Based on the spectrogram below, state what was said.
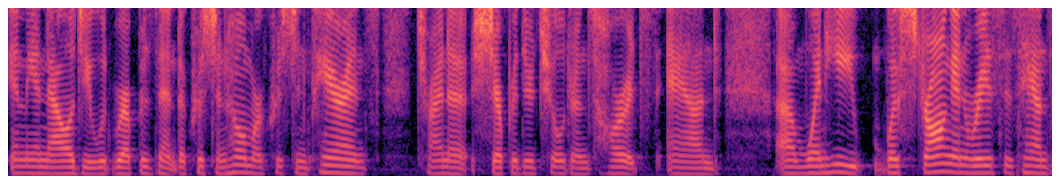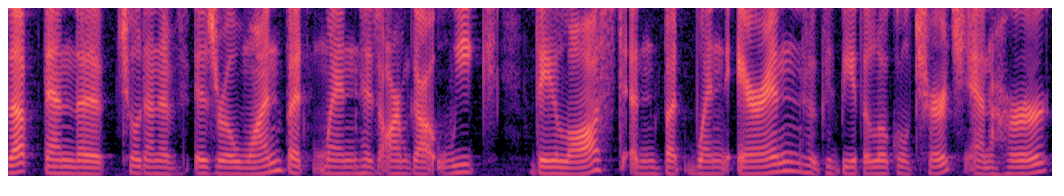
in the analogy would represent the Christian home or Christian parents trying to shepherd their children's hearts, and um, when he was strong and raised his hands up, then the children of Israel won. But when his arm got weak, they lost. And but when Aaron, who could be the local church, and her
